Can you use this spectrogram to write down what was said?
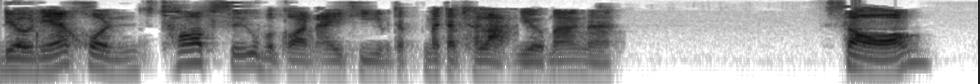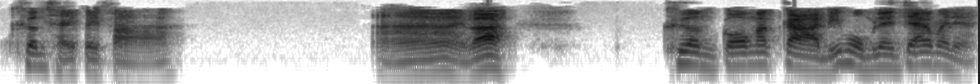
เดี๋ยวนี้คนชอบซื้ออุปกรณ์ไอทีมาจับฉลากเยอะมากนะสองเครื่องใช้ไฟฟ้า อ่าเห็นปะเครื่องกรองอากาศที่ผมเรียนแจ้งมาเนี่ย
